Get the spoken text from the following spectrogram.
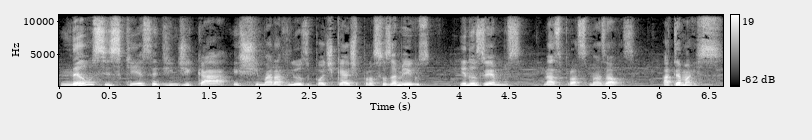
Não se esqueça de indicar este maravilhoso podcast para seus amigos e nos vemos nas próximas aulas. Até mais!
